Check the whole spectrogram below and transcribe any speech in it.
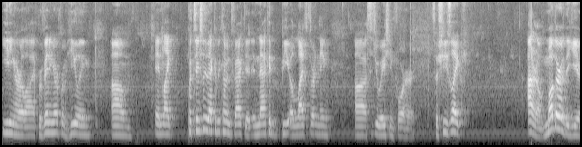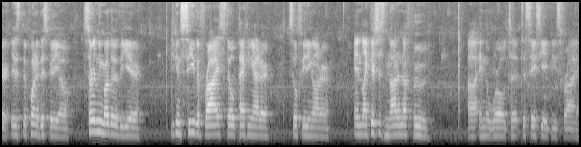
eating her alive, preventing her from healing, um, and like potentially that could become infected, and that could be a life-threatening uh, situation for her. So she's like I don't know. Mother of the Year is the point of this video. Certainly Mother of the Year. You can see the fry still pecking at her, still feeding on her. And like there's just not enough food uh, in the world to, to satiate these fry.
